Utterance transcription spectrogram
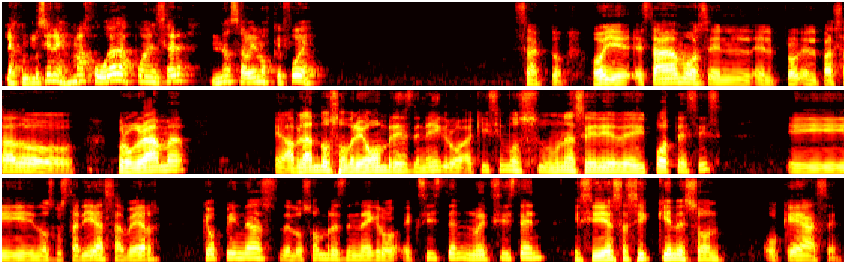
Las conclusiones más jugadas pueden ser, no sabemos qué fue. Exacto. Oye, estábamos en el pasado programa eh, hablando sobre hombres de negro. Aquí hicimos una serie de hipótesis y nos gustaría saber qué opinas de los hombres de negro. ¿Existen, no existen? Y si es así, ¿quiénes son o qué hacen?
